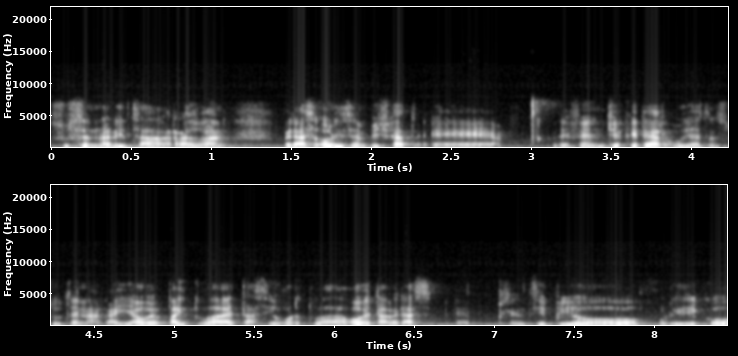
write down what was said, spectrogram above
zuzendaritza graduan. Beraz, hori zen pixkat, e, defentsiek ere argudiatzen zuten, gai hau epaitua eta zigortua dago, eta beraz, e, printzipio juridiko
